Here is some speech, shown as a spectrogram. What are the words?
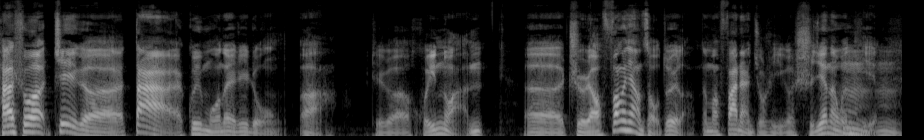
他说：“这个大规模的这种啊，这个回暖，呃，只要方向走对了，那么发展就是一个时间的问题。嗯，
